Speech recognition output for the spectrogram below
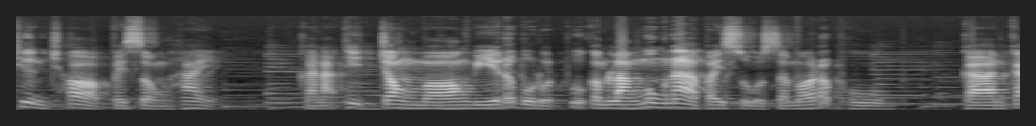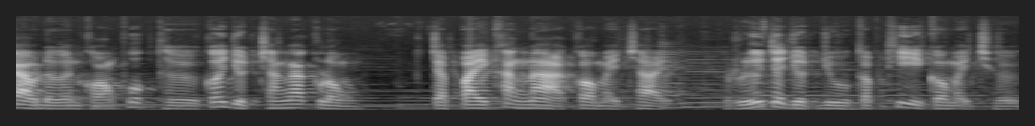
ชื่นชอบไปส่งให้ ขณะที่จ้องมองวีรบุรุษผู้กำลังมุ่งหน้าไปสู่สมรภูมิ การก้าวเดินของพวกเธอก็หยุดชะงักลง จะไปข้างหน้าก็ไม่ใช่ หรือจะหยุดอยู่กับที่ก็ไม่เชิง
